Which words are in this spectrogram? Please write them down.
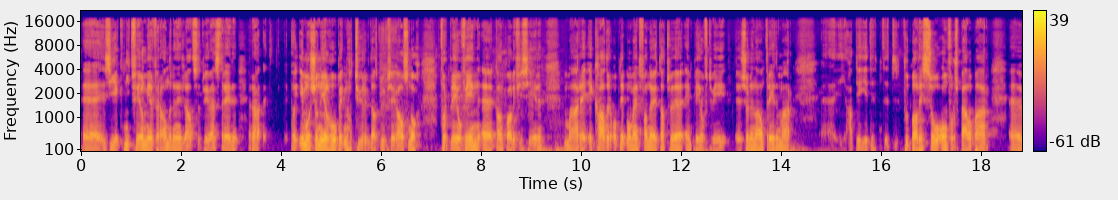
eh, zie ik niet veel meer veranderen in de laatste twee wedstrijden. Ra- Emotioneel hoop ik natuurlijk dat Club zich alsnog voor play-off 1 eh, kan kwalificeren. Maar eh, ik ga er op dit moment vanuit dat we in play-off 2 eh, zullen aantreden. Maar ja, die, de- de- het voetbal is zo onvoorspelbaar. Eh,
